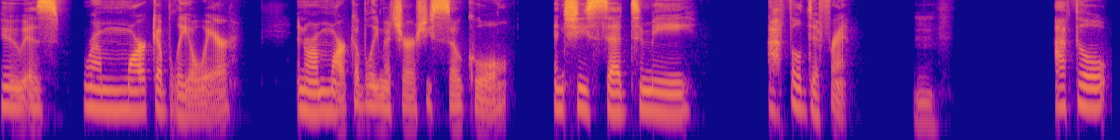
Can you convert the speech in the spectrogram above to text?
who is remarkably aware and remarkably mature. She's so cool. And she said to me, I feel different. Mm. I feel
